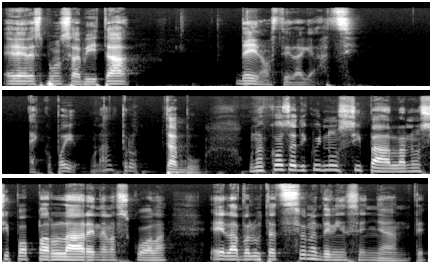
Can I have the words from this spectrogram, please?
e le responsabilità dei nostri ragazzi. Ecco, poi un altro tabù, una cosa di cui non si parla, non si può parlare nella scuola, è la valutazione dell'insegnante.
